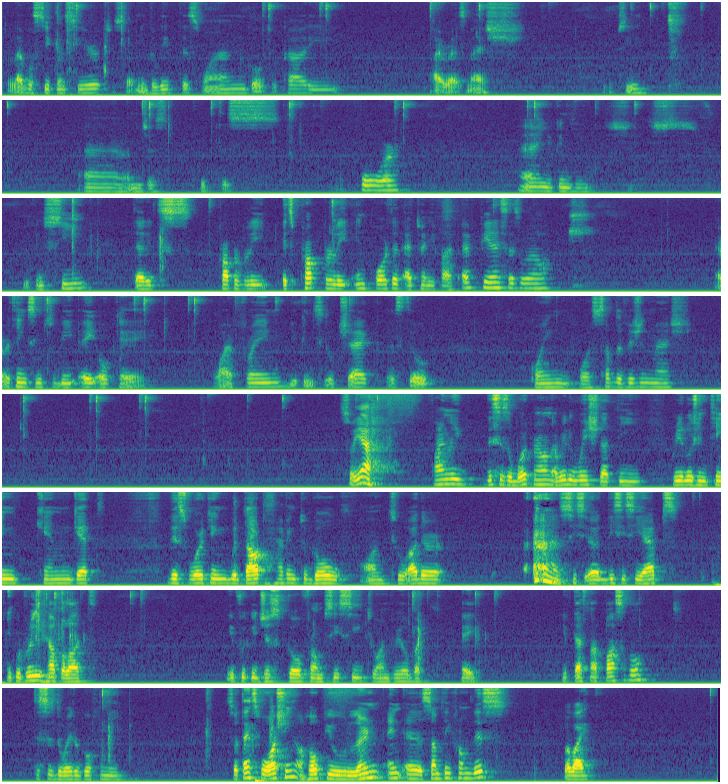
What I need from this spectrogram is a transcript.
level sequence here. Just let me delete this one. Go to Kari. High-res mesh. Oopsie. And let me just put this 4 and you can you can see that it's properly it's properly imported at 25 fps as well. Everything seems to be a-okay wireframe you can still check it's still going for subdivision mesh. So yeah finally this is a workaround. I really wish that the Reallusion team can get this working without having to go on to other CC, uh, DCC apps it would really help a lot if we could just go from CC to Unreal. But hey if that's not possible this is the way to go for me. So thanks for watching. I hope you learned uh, something from this. Bye bye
